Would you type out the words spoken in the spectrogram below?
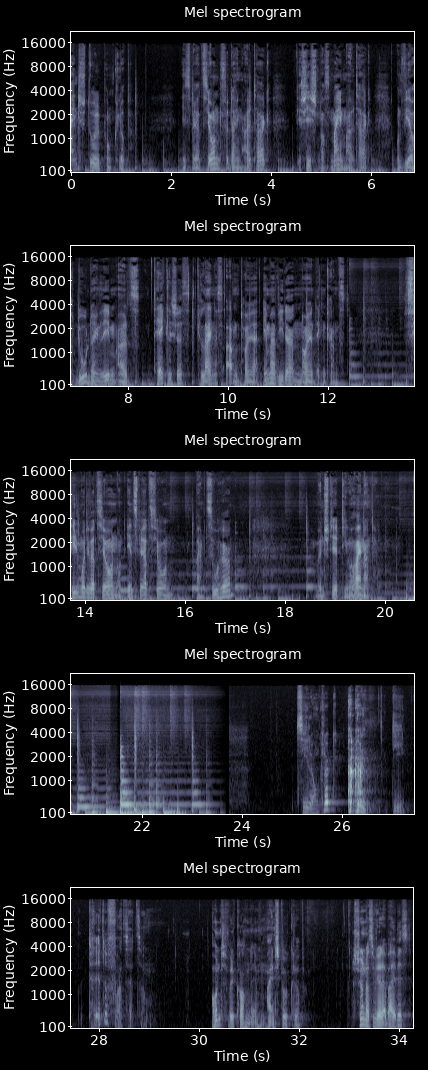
meinstuhl.club. Inspiration für deinen Alltag, Geschichten aus meinem Alltag und wie auch du dein Leben als tägliches kleines Abenteuer immer wieder neu entdecken kannst. Viel Motivation und Inspiration beim Zuhören wünscht dir Timo Weinand. Ziel und Glück, die dritte Fortsetzung. Und willkommen im Mein Stuhl Club. Schön, dass du wieder dabei bist.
